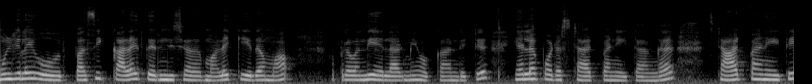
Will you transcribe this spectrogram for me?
மூஞ்சிலையும் ஒரு பசி கலை தெரிஞ்சிச்சு. அந்த மலைக்கு இதமாக அப்புறம் வந்து எல்லாருமே உட்காந்துட்டு இலை போட ஸ்டார்ட் பண்ணிட்டாங்க. ஸ்டார்ட் பண்ணிவிட்டு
